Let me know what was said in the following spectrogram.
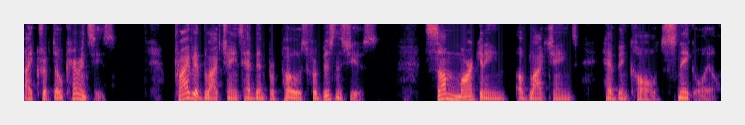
by cryptocurrencies. Private blockchains have been proposed for business use. Some marketing of blockchains have been called snake oil.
